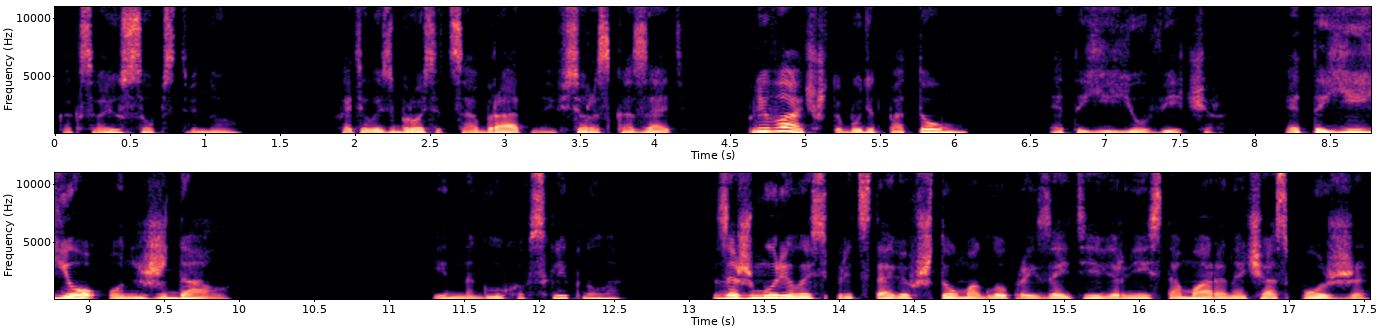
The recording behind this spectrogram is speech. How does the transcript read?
как свою собственную. Хотелось броситься обратно и все рассказать. Плевать, что будет потом. Это ее вечер. Это ее он ждал. Инна глухо всхлипнула. Зажмурилась, представив, что могло произойти, вернись Тамара на час позже.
